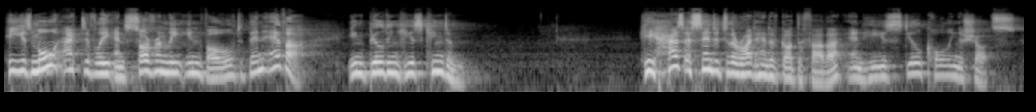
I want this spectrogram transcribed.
He is more actively and sovereignly involved than ever in building his kingdom. He has ascended to the right hand of God the Father, and he is still calling the shots.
